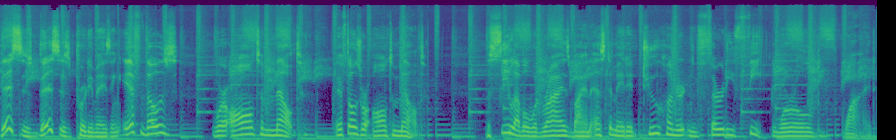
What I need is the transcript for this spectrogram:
this is this is pretty amazing. If those were all to melt, if those were all to melt, the sea level would rise by an estimated 230 feet worldwide.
